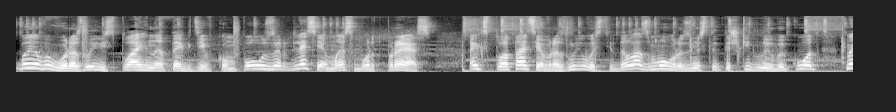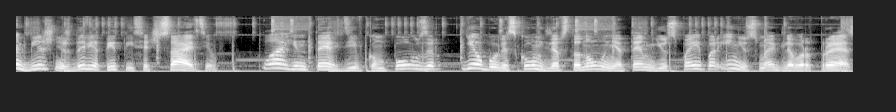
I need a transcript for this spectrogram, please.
виявив вразливість плагіна TechDiv Composer для CMS WordPress, а експлуатація вразливості дала змогу розмістити шкідливий код на більш ніж 9 тисяч сайтів. Плагін TechDiv Composer є обов'язковим для встановлення тем Newspaper і Newsmack для WordPress.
